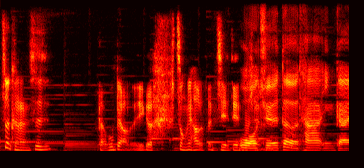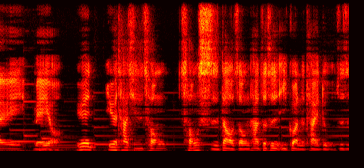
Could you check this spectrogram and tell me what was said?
这可能是表不表的一个 重要的分界点。我觉觉得他应该没有，因为因为他其实从从始到终，他就是一贯的态度，就是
